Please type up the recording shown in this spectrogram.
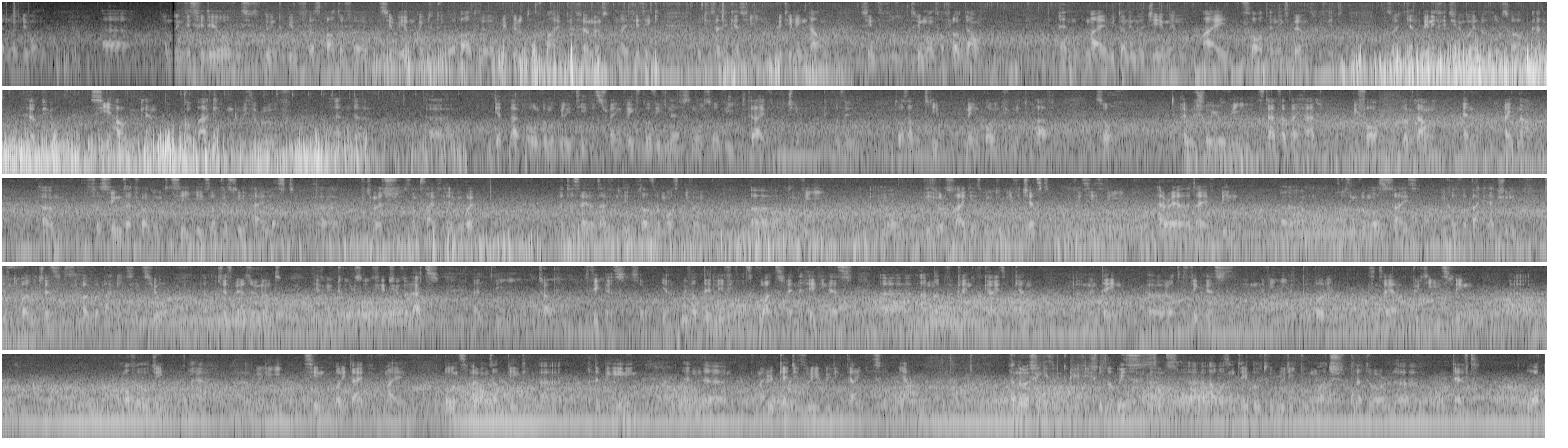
Hello everyone. Uh, I'm doing this video, which is going to be the first part of a series I'm going to do about the rebuild of my performance, of my physique, which is as you can see pretty lean down since the three months of lockdown and my return in the gym and my thought and experience with it. So it can benefit you and also can help you see how you can go back, increase the groove and uh, uh, get back all the mobility, the strength, the explosiveness and also the drive of the gym because those are the three main points you need to have. So I will show you the stats that I had before lockdown and right now. Um, first thing that you are going to see is obviously I lost uh, pretty much some size everywhere but the size that I've lost the most even uh, on the uh, more visual side is going to be the chest this is the area that I've been um, losing the most size because the back actually it isn't about the chest it's about the back since your uh, chest measurement is going to also feature the lats and the trap thickness. So yeah, without deadlift, without squats and heaviness, uh, I'm not the kind of guy that can uh, maintain a lot of thickness in the upper body. Since I have a pretty slim uh, morphology, I have a really thin body type. My bones aren't that big uh, at the beginning, and uh, my rib cage is really really tiny. So yeah. Another thing is going to be the width, since uh, I wasn't able to really do much lateral uh, delt work,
